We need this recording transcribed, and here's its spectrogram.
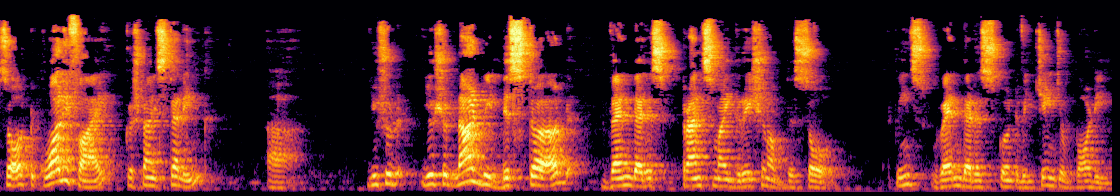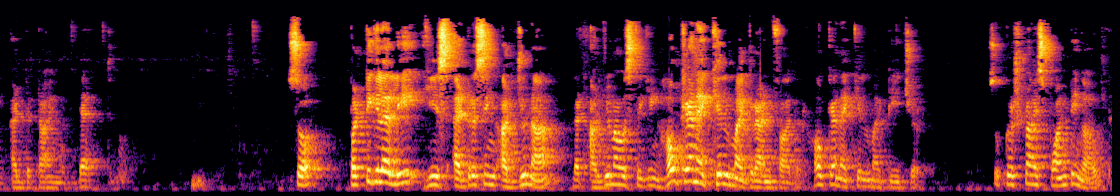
so to qualify, Krishna is telling, uh, you should you should not be disturbed when there is transmigration of the soul. It means when there is going to be change of body at the time of death. So particularly he is addressing Arjuna that Arjuna was thinking, how can I kill my grandfather? How can I kill my teacher? So Krishna is pointing out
